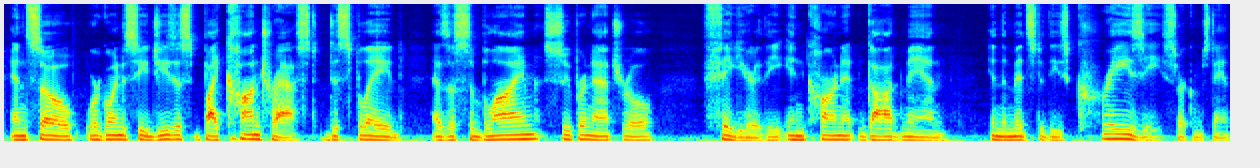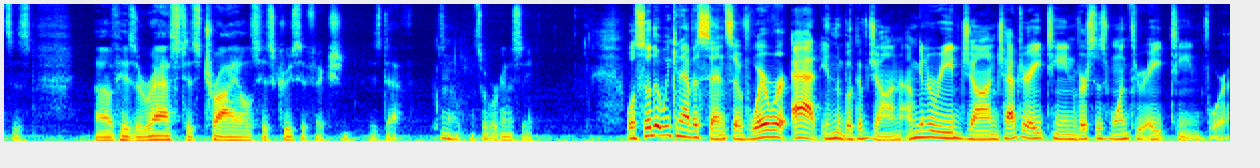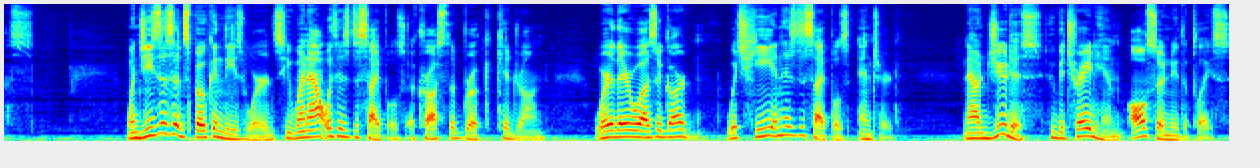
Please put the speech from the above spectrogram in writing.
And so we're going to see Jesus, by contrast, displayed as a sublime, supernatural, figure, the incarnate God man in the midst of these crazy circumstances of his arrest, his trials, his crucifixion, his death. So mm. that's what we're going to see. Well, so that we can have a sense of where we're at in the book of John, I'm going to read John chapter 18, verses 1 through 18 for us. When Jesus had spoken these words, he went out with his disciples across the brook Kidron, where there was a garden, which he and his disciples entered. Now Judas, who betrayed him, also knew the place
